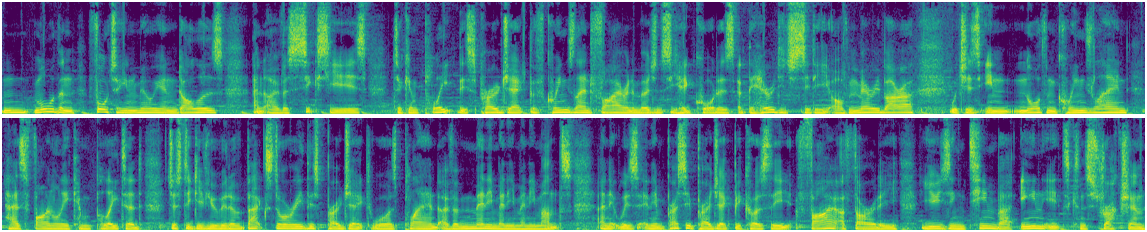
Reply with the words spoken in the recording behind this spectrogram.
more than $14 million and over six years to complete this project. The Queensland Fire and Emergency Headquarters at the heritage city of Maryborough, which is in northern Queensland, has finally completed. Just to give you a bit of backstory, this project was planned over many, many, many months, and it was an impressive project because the fire authority using timber in its construction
